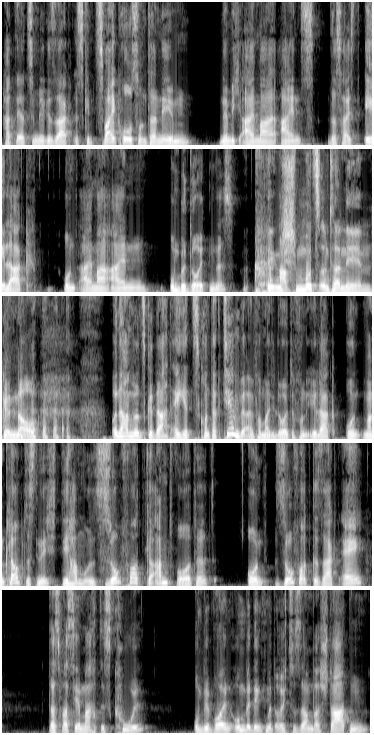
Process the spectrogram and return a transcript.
hat er zu mir gesagt, es gibt zwei große Unternehmen, nämlich einmal eins, das heißt ELAC und einmal ein unbedeutendes. Irgendein Schmutzunternehmen. Genau. Und da haben wir uns gedacht, ey, jetzt kontaktieren wir einfach mal die Leute von ELAC und man glaubt es nicht, die haben uns sofort geantwortet und sofort gesagt, ey, das, was ihr macht, ist cool und wir wollen unbedingt mit euch zusammen was starten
